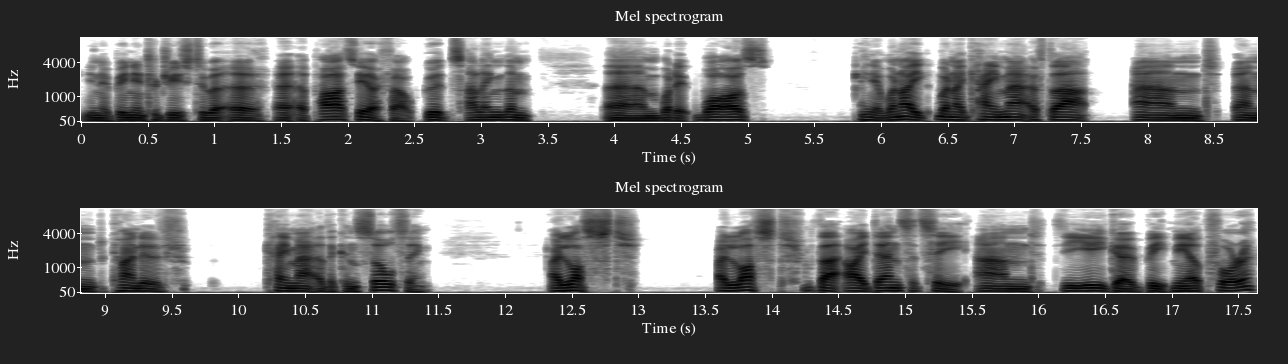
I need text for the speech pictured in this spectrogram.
you know been introduced to at a, at a party, I felt good telling them um, what it was. You know, when I when I came out of that and and kind of came out of the consulting, I lost I lost that identity, and the ego beat me up for it.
